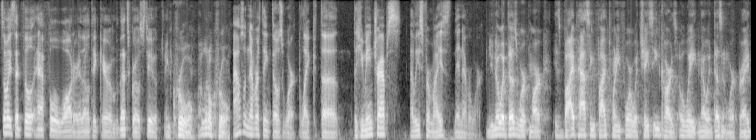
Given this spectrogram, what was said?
Somebody said fill it half full of water. That'll take care of them, but that's gross too. And cruel, a little cruel. I also never think those work. Like the the humane traps at least for mice, they never work. You know what does work, Mark, is bypassing 524 with Chase ink cards. Oh, wait, no, it doesn't work, right?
